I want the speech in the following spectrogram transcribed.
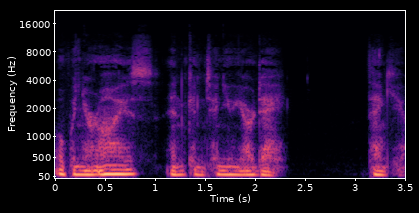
open your eyes and continue your day. Thank you.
